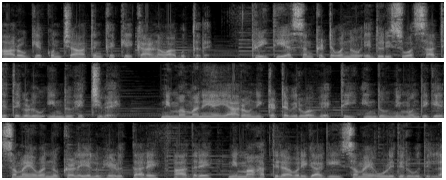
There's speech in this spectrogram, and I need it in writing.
ಆರೋಗ್ಯ ಕೊಂಚ ಆತಂಕಕ್ಕೆ ಕಾರಣವಾಗುತ್ತದೆ. ಪ್ರೀತಿಯ ಸಂಕಟವನ್ನು ಎದುರಿಸುವ ಸಾಧ್ಯತೆಗಳು ಇಂದು ಹೆಚ್ಚಿವೆ. ನಿಮ್ಮ ಮನೆಯ ಯಾರೋ ನಿಕಟವಿರುವ ವ್ಯಕ್ತಿ ಇಂದು ನಿಮ್ಮೊಂದಿಗೆ ಸಮಯವನ್ನು ಕಳೆಯಲು ಹೇಳುತ್ತಾರೆ, ಆದರೆ ನಿಮ್ಮ ಹತ್ತಿರ ಅವರಿಗಾಗಿ ಸಮಯ ಉಳಿದಿರುವುದಿಲ್ಲ.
